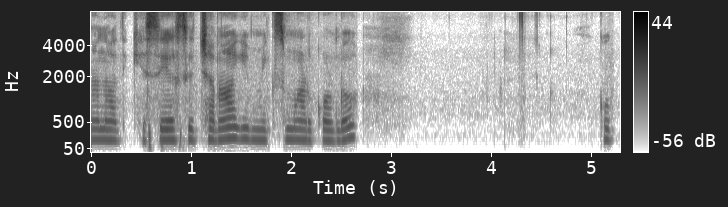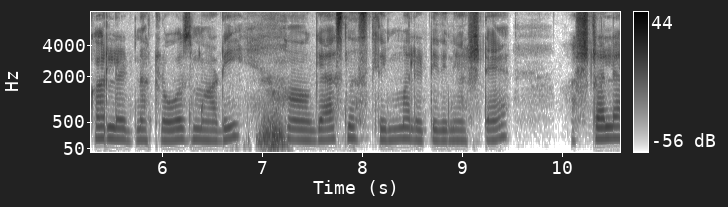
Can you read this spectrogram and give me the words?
ನಾನು ಅದಕ್ಕೆ ಸೇರಿಸಿ ಚೆನ್ನಾಗಿ ಮಿಕ್ಸ್ ಮಾಡಿಕೊಂಡು ಕುಕ್ಕರ್ ಲೆಡ್ನ ಕ್ಲೋಸ್ ಮಾಡಿ ಗ್ಯಾಸ್ನ ಸ್ಲಿಮ್ಮಲ್ಲಿ ಇಟ್ಟಿದ್ದೀನಿ ಅಷ್ಟೇ. ಅಷ್ಟರಲ್ಲೇ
